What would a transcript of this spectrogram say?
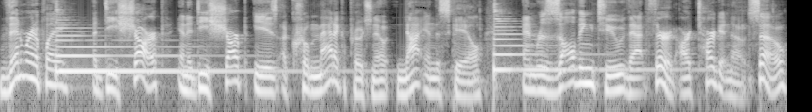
Then we're gonna play a D sharp, and a D sharp is a chromatic approach note, not in the scale, and resolving to that third, our target note. So,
